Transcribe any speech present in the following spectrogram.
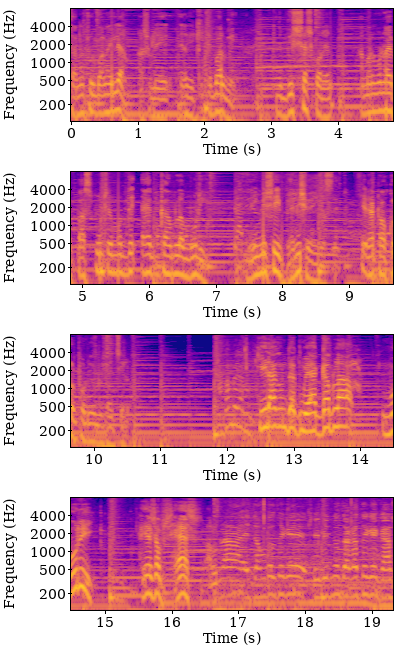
চানাচুর বানাইলাম আসলে এটাকে খেতে পারবে? কিন্তু বিশ্বাস করেন, আমার মনে হয় পাঁচ মিনিটের মধ্যে এক গামলা মুড়ি নিমেষেই ভ্যানিশ হয়ে গেছে। এটা একটা অকল্পনীয় বিষয় ছিল। কি লাগুন দেখব, এক গামলা মুড়ি? হে সব শেষ। আমরা এই জঙ্গল থেকে বিভিন্ন জায়গা থেকে গাছ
